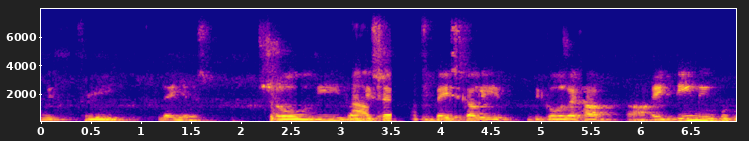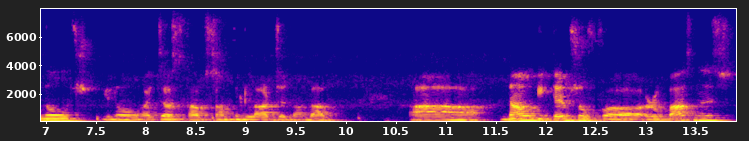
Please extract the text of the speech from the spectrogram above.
with three layers. So the 27 ah, okay. is basically because I have uh, 18 input nodes, you know, I just have something larger than that. Uh, now, in terms of uh, robustness,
